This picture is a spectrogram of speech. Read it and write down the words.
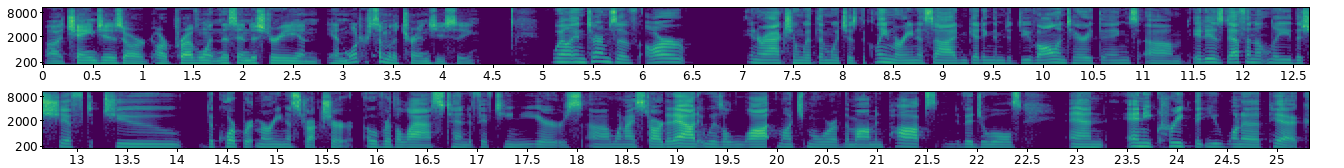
uh, changes are, are prevalent in this industry, and, and what are some of the trends you see? Well, in terms of our interaction with them, which is the clean marina side, and getting them to do voluntary things, um, it is definitely the shift to the corporate marina structure over the last 10 to 15 years. Uh, when I started out, it was a lot much more of the mom and pops, individuals, and any creek that you want to pick.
